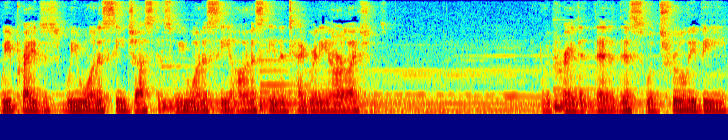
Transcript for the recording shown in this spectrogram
We pray just, we want to see justice. We want to see honesty and integrity in our elections. We pray that th- this would truly be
